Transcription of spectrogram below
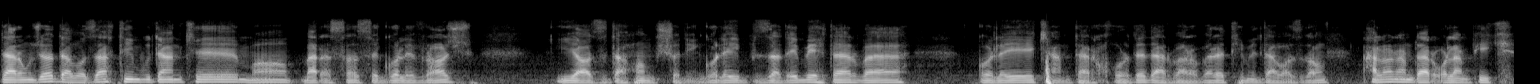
در اونجا دوازده تیم بودن که ما بر اساس گلوراژ یازدهم شدیم. گله زده بهتر و گله کمتر خورده در برابر تیم دوازدهم. الان هم در المپیک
